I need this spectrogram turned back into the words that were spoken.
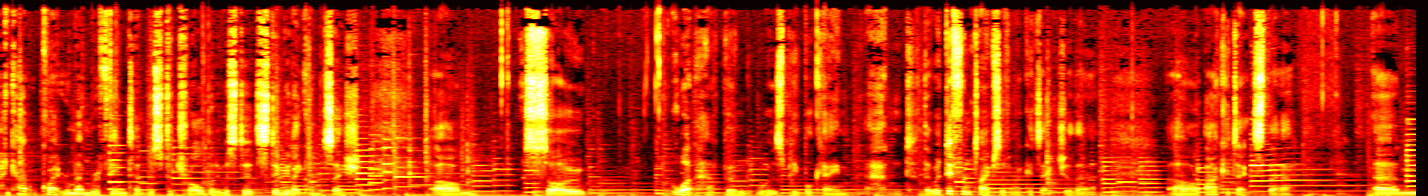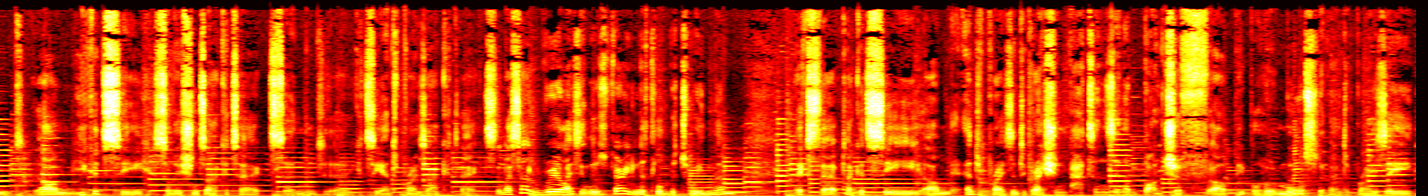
I can't quite remember if the intent was to troll, but it was to stimulate conversation. Um, so what happened was people came and there were different types of architecture there, uh, architects there, and um, you could see solutions architects and uh, you could see enterprise architects. And i started realizing there was very little between them except i could see um, enterprise integration patterns in a bunch of uh, people who are more sort of enterprisey.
